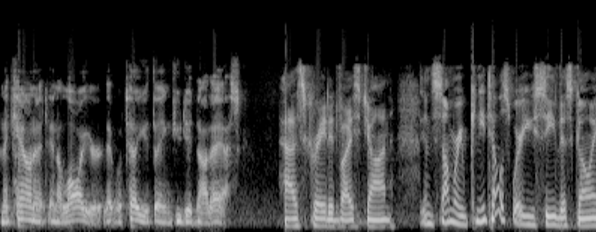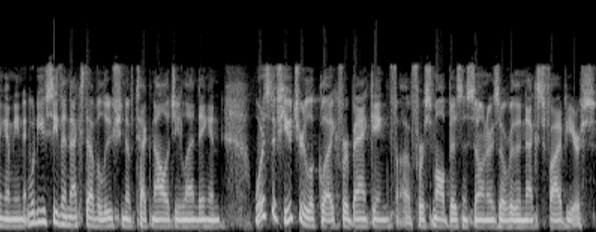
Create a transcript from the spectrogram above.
an accountant, and a lawyer that will tell you things you did not ask. That's great advice, John. In summary, can you tell us where you see this going? I mean, what do you see the next evolution of technology lending, and what does the future look like for banking uh, for small business owners over the next five years?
